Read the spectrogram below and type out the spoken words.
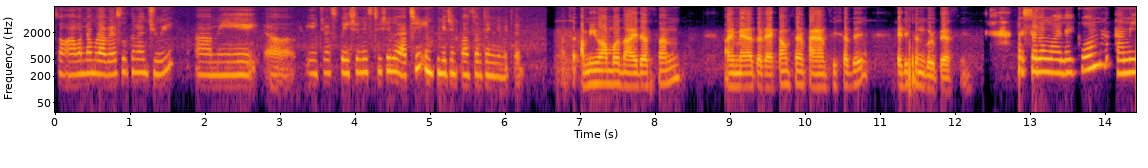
সো আমার নাম রাবেয়া সুলতানা জুই। আমি এইচআর স্পেশালিস্ট হিসেবে আছি ইনফিনিশন কনসালটিং লিমিটেড আচ্ছা আমি মোহাম্মদ নাহিদ হাসান। আমি ম্যানেজার অ্যাকাউন্টস এন্ড ফাইন্যান্স হিসাবে এডিসন গ্রুপে আছি। আসসালামু আলাইকুম। আমি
